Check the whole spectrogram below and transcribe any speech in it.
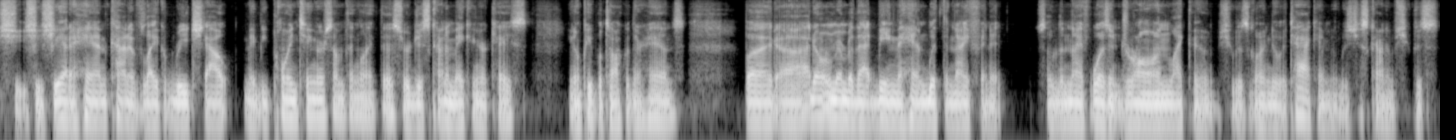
She she she had a hand kind of like reached out, maybe pointing or something like this, or just kind of making her case. You know, people talk with their hands, but uh, I don't remember that being the hand with the knife in it. So the knife wasn't drawn like a, she was going to attack him. It was just kind of, she was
